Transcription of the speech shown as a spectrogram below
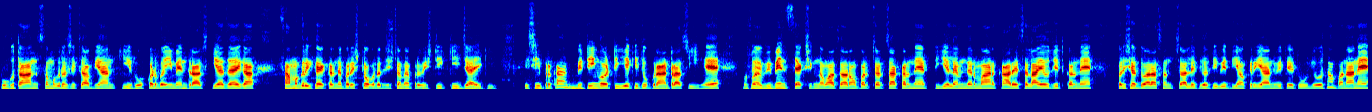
भुगतान समग्र शिक्षा अभियान की रोकड़ बही में इंदराज किया जाएगा। सामग्री क्रय करने पर स्टॉक रजिस्टर में प्रविष्टि की जाएगी। इसी प्रकार मीटिंग और टीए की जो ग्रांट राशि है, उसमें विभिन्न शैक्षिक नवाचारों पर चर्चा करने टीएलएम निर्माण, कार्यशाला आयोजित करने परिषद द्वारा संचालित गतिविधियों, क्रियान्वित हेतु योजना बनाने,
